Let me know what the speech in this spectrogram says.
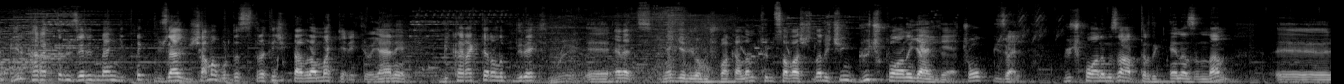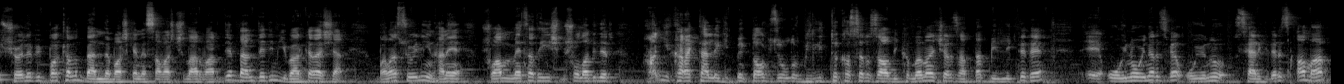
bir karakter üzerinden gitmek güzel bir şey ama burada stratejik davranmak gerekiyor. Yani bir karakter alıp direkt e, evet ne geliyormuş bakalım. Tüm savaşçılar için güç puanı geldi. Çok güzel. Güç puanımızı arttırdık en azından. Ee, şöyle bir bakalım bende başka ne savaşçılar var diye. Ben dediğim gibi arkadaşlar bana söyleyin hani şu an meta değişmiş olabilir. Hangi karakterle gitmek daha güzel olur? Birlikte kasarız abi klanı açarız hatta birlikte de e, oyunu oynarız ve oyunu sergileriz ama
